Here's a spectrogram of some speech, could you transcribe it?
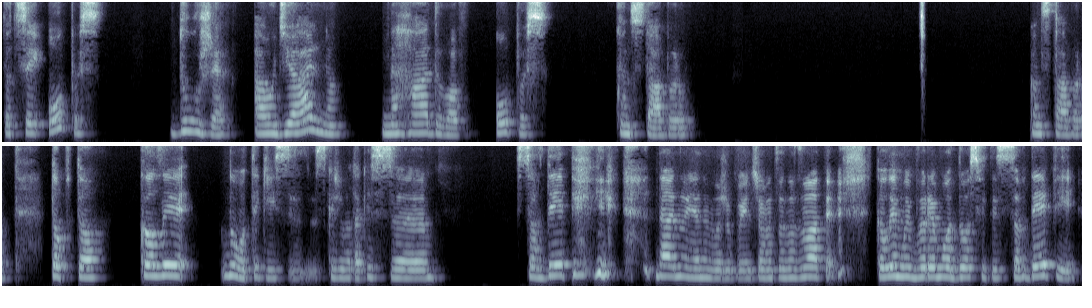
то цей опис дуже аудіально нагадував опис концтабору. Концтабору. Тобто, коли, ну, такий, скажімо так, із е, Савдепії, да, ну, я не можу по-іншому це назвати, коли ми беремо досвід із Савдепії,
